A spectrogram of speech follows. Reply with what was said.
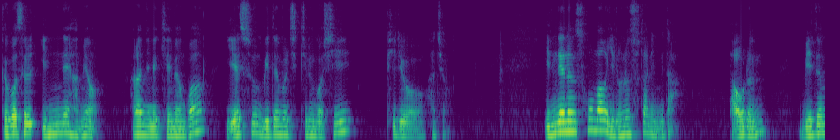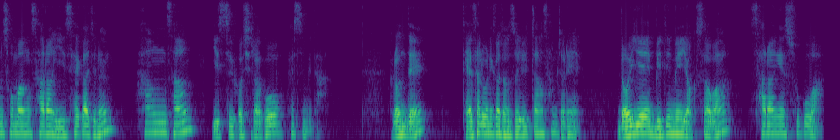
그것을 인내하며 하나님의 계명과 예수 믿음을 지키는 것이 필요하죠. 인내는 소망을 이루는 수단입니다. 바울은 믿음, 소망, 사랑 이 세 가지는 항상 있을 것이라고 했습니다. 그런데 데살로니가 전서 1장 3절에 너희의 믿음의 역사와 사랑의 수고와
